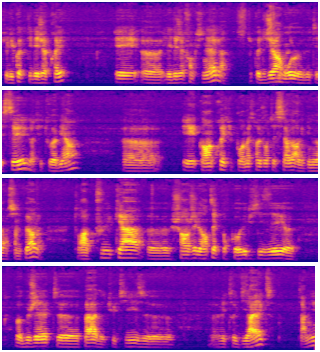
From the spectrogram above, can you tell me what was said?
tu as du code qui est déjà prêt, et euh, il est déjà fonctionnel, tu peux déjà en Ah ouais. gros le, le tester, vérifier que tout va bien, euh, et quand après tu pourras mettre à jour tes serveurs avec une nouvelle version de Perl, tu n'auras plus qu'à changer le en-tête pour qu'au lieu d'utiliser Object, Pad, tu utilises les trucs directs, terminé.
